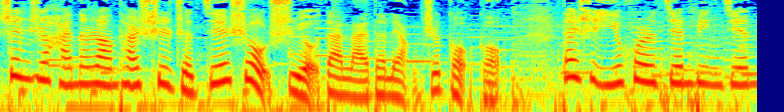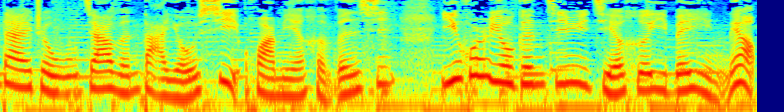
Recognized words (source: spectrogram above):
甚至还能让他试着接受室友带来的两只狗狗。但是，一会儿肩并肩带着吴嘉文打游戏，画面很温馨；一会儿又跟金玉洁喝一杯饮料，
